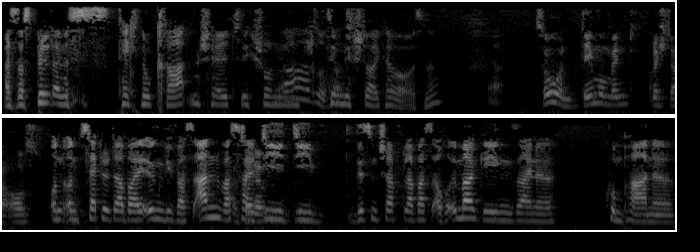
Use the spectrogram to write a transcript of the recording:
Also das Bild eines Technokraten schält sich schon Ja, ziemlich stark heraus, ne? So, in dem Moment bricht er aus. Und, und zettelt dabei irgendwie was an, was Also halt die, die Wissenschaftler, was auch immer, gegen seine Kumpane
